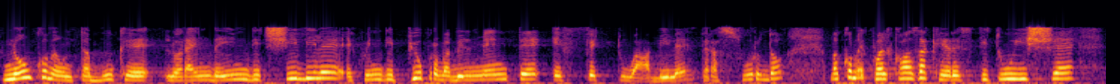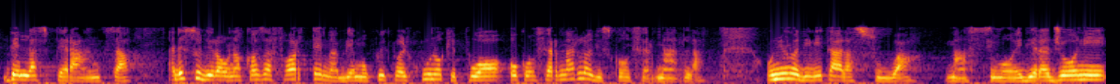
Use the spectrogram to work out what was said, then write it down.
non come un tabù che lo rende indicibile e quindi più probabilmente effettuabile, per assurdo, ma come qualcosa che restituisce della speranza. Adesso dirò una cosa forte, ma abbiamo qui qualcuno che può o confermarla o disconfermarla. Ognuno di vita ha la sua, Massimo, e di ragioni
